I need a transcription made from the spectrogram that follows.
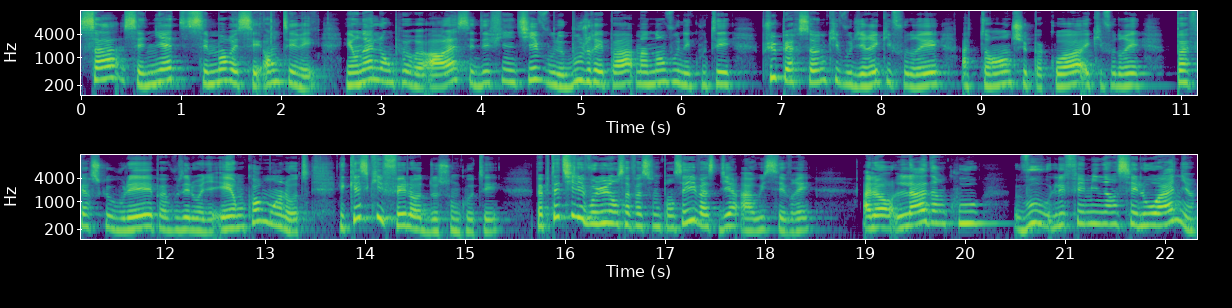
Ça, c'est niet, c'est mort et c'est enterré. Et on a l'empereur. Alors là, c'est définitif, vous ne bougerez pas. Maintenant, vous n'écoutez plus personne qui vous dirait qu'il faudrait attendre, je sais pas quoi, et qu'il faudrait pas faire ce que vous voulez, pas vous éloigner. Et encore moins l'autre. Et qu'est-ce qu'il fait l'autre de son côté? Bah, Peut-être qu'il évolue dans sa façon de penser, il va se dire, ah oui, c'est vrai. Alors là, d'un coup, vous, les féminins s'éloignent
